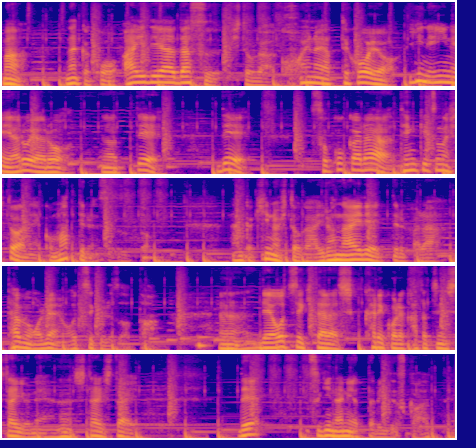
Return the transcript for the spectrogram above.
まあなんかこうアイデア出す人がこういうのやってこうよいいねいいねやろうやろうってなってでそこから転結の人はねこう待ってるんですよずっと。なんか木の人がいろんなアイデア言ってるから多分俺らに落ちてくるぞと、うん、で落ちてきたらしっかりこれ形にしたいよね、うん、したいしたい。で次何やったらいいですかって。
